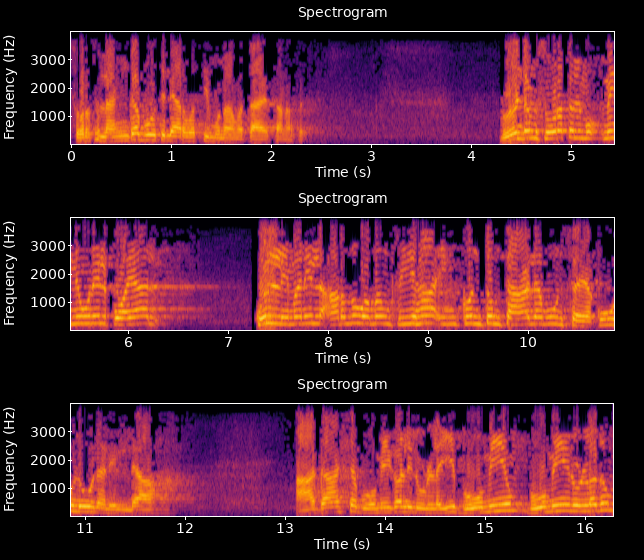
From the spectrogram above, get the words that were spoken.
സൂറത്തുൽ അങ്കബൂത്തിലെ അറുപത്തി മൂന്നാമത്തെ ആയത്താണത് വീണ്ടും സൂറത്തുൽ മുഅ്മിനൂനിൽ പോയാൽ കുൽ ലിമനിൽ അർദു വമൻ ഫീഹ ഇൻ കുൻതും തഅലമൂൻ സയഖൂലൂന ആകാശ ഭൂമികളിലുള്ള ഈ ഭൂമിയും ഭൂമിയിലുള്ളതും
